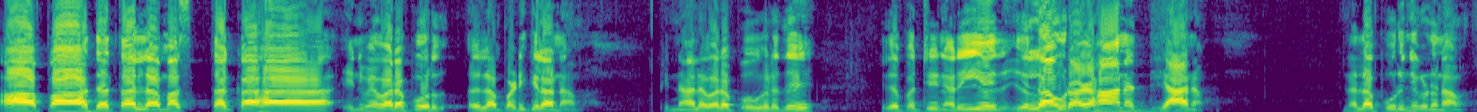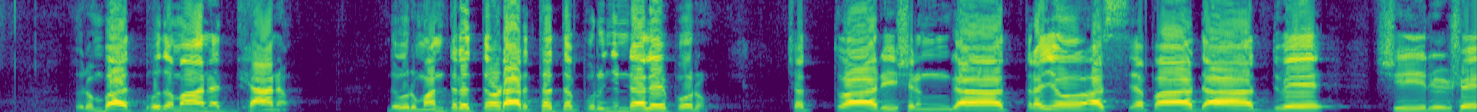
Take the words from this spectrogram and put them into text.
ஆபாததலமஸ்தகா இனிமேல் வரப்போகிறது அதெல்லாம் படிக்கலாம் நாம். பின்னால் வரப்போகிறது இதை பற்றி நிறைய இதெல்லாம் ஒரு அழகான தியானம். நல்லா புரிஞ்சுக்கணும் நாம். ரொம்ப அற்புதமான தியானம். இந்த ஒரு மந்திரத்தோட அர்த்தத்தை புரிஞ்சுட்டாலே போகிறோம் சத்வாரி ஷங்காத்ரயோ அஸ்ய பாதாத்வே ஷீர்ஷே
